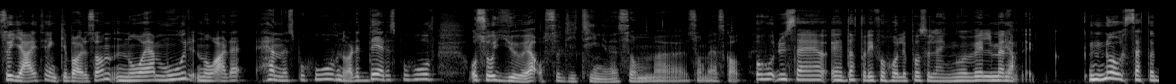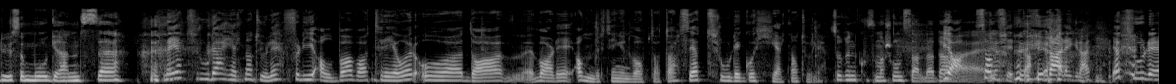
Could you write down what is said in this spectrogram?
Så jeg tenker bare sånn Nå er jeg mor, nå er det hennes behov, nå er det deres behov. Og så gjør jeg også de tingene som, eh, som jeg skal. Og du sier eh, dattera di får holde på så lenge hun vil, men når setter du som mor grense? Nei, Jeg tror det er helt naturlig. Fordi Alba var tre år, og da var det andre ting hun var opptatt av. Så jeg tror det går helt naturlig. Så rundt konfirmasjonsalder, da Ja, sånn cirka. Da er det greit. Jeg tror det,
